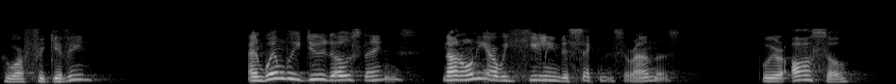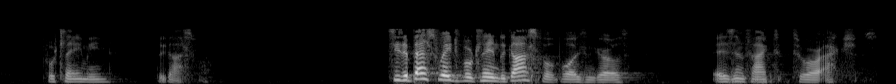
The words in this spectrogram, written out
who are forgiving. And when we do those things, not only are we healing the sickness around us, but we are also proclaiming the gospel. See, the best way to proclaim the gospel, boys and girls, is in fact through our actions.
